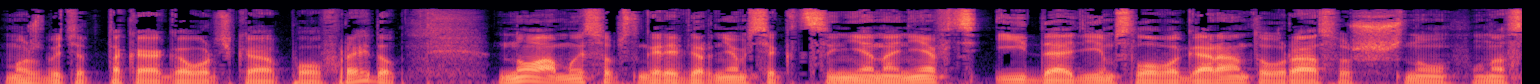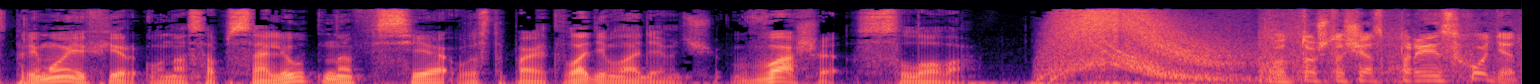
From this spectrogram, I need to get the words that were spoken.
Может быть, это такая оговорочка по Фрейду. Ну, а мы, собственно говоря, вернемся к цене на нефть и дадим слово гаранту, раз уж, ну, у нас прямой эфир, у нас абсолютно все выступают. Владимир Владимирович, ваше слово. Вот то, что сейчас происходит,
